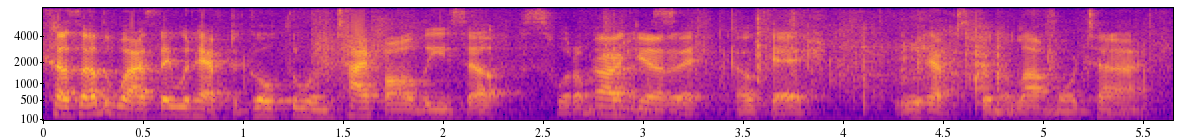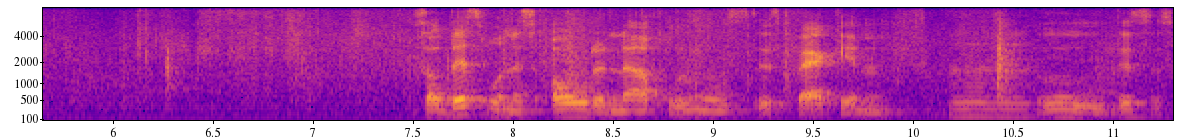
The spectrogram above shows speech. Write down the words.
Cause otherwise, they would have to go through and type all these up, is what I'm I trying to get say. it. Okay, we would have to spend a lot more time. So this one is old enough, when was this back in, Mm-hmm. ooh, this is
